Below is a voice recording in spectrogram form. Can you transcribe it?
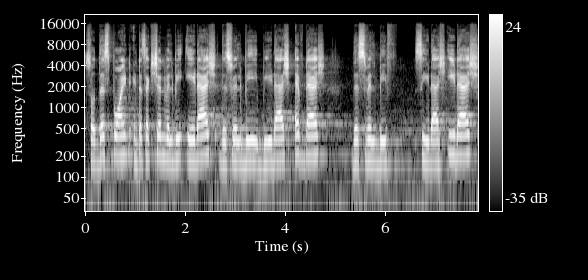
So this point intersection will be A dash, this will be B dash, F dash, this will be C dash, E dash,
